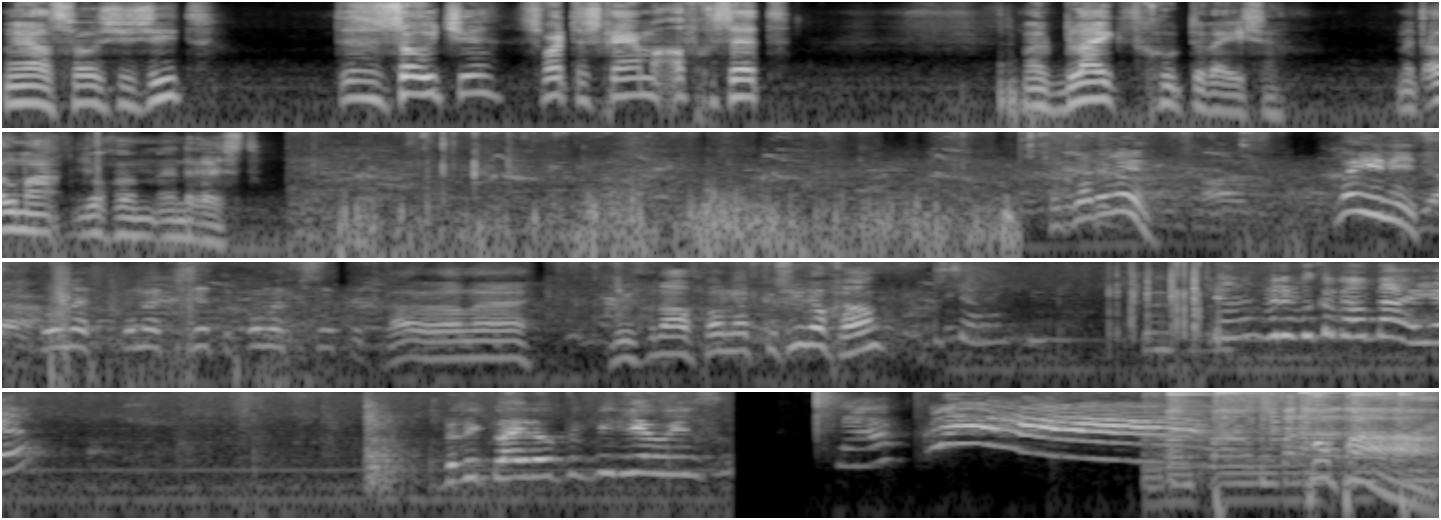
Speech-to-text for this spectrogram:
Nou ja, zoals je ziet, het is een zootje, zwarte schermen afgezet. Maar het blijkt goed te wezen. Met oma, Jochem en de rest. Zit jij erin? Meen je niet? Kom even, kom even zitten, kom even zitten. Nou, dan eh, moet je vanavond gewoon naar het casino gaan. Ja, maar dan moet ik er wel bij, hè? Ben ik blij dat het een video is. Papa.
